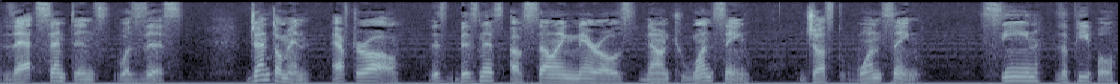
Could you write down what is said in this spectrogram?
That sentence was this. Gentlemen, after all, this business of selling narrows down to one thing. Just one thing. Seeing the people.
